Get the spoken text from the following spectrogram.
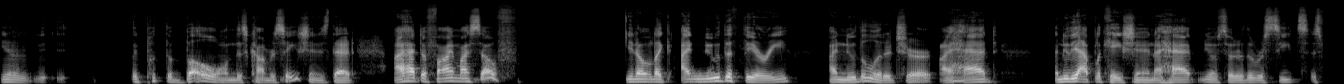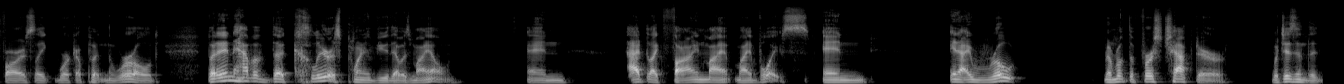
you know, eh, eh, like put the bow on this conversation is that I had to find myself. You know, like I knew the theory, I knew the literature, I had I knew the application. I had, you know, sort of the receipts as far as like work I put in the world, but I didn't have a, the clearest point of view that was my own. And I had to like find my my voice. And and I wrote, I wrote the first chapter, which isn't the,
